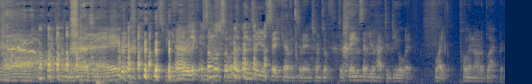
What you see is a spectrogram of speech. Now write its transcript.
Wow, I can imagine. Hey, Yeah, like some of some of the things that you've said, Kevin, today in terms of the things that you had to deal with, like pulling out a BlackBerry.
